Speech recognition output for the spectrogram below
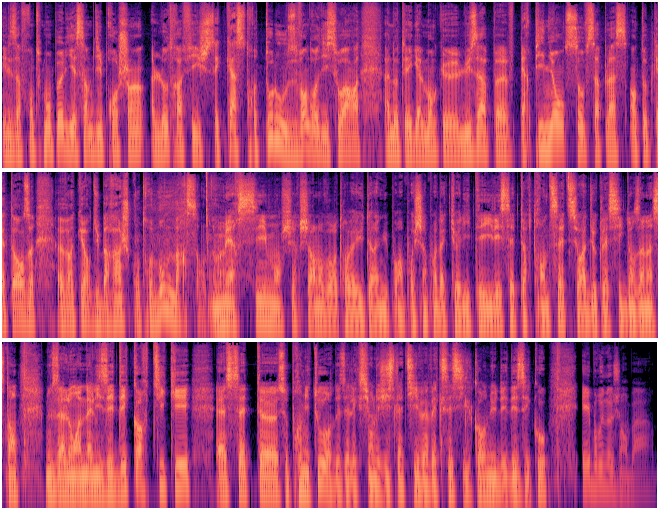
Ils affrontent Montpellier samedi prochain. L'autre affiche, c'est Castres-Toulouse vendredi soir. À noter également que l'USAP Perpignan sauve sa place en top 14, vainqueur du barrage contre Mont-de-Marsan. Merci mon cher Charles, on vous retrouve à 8h30 pour un prochain point d'actualité. Il est 7h37 sur Radio Classique. Dans un instant, nous allons analyser, décortiquer euh, euh, ce premier tour des élections législatives avec Cécile Cornudet des Échos et Bruno Jambard.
